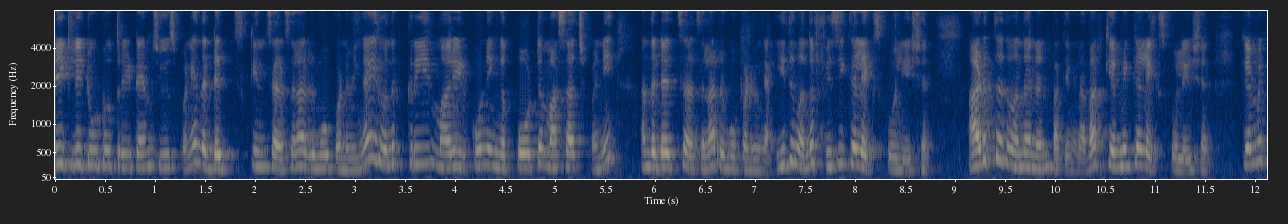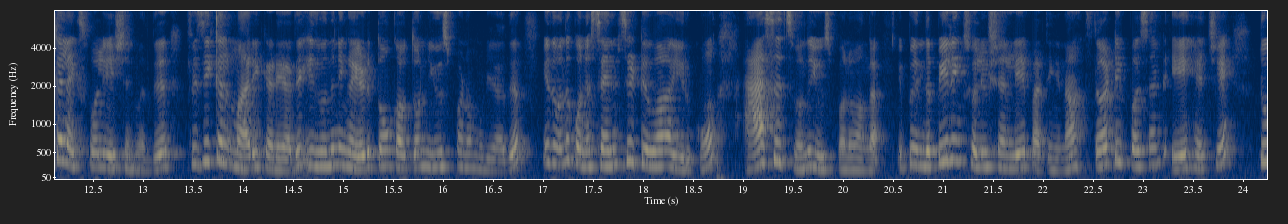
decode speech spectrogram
Weekly two two three times use பண்ணி அந்த டெட் ஸ்கின் செல்ஸ் எல்லாம் ரிமூவ் பண்ணுவீங்க. இது வந்து க்ரீம் மாதிரி இருக்கும். நீங்கள் போட்டு மசாஜ் பண்ணி அந்த டெட் செல்ஸ் எல்லாம் ரிமூவ் பண்ணுவீங்க. இது வந்து ஃபிசிக்கல் எக்ஸ்ஃபோலியேஷன் அடுத்தது வந்து என்னென்னு பார்த்தீங்கன்னா தான் கெமிக்கல் எக்ஸ்ஃபோலியேஷன் கெமிக்கல் எக்ஸ்ஃபோலியேஷன் வந்து ஃபிசிக்கல் மாதிரி கிடையாது. இது வந்து நீங்கள் எடுத்தோம் கவுத்தோன்னு யூஸ் பண்ண முடியாது. இது வந்து கொஞ்சம் சென்சிட்டிவாக இருக்கும். ஆசிட்ஸ் வந்து யூஸ் பண்ணுவாங்க. இப்போ இந்த பீலிங் சொல்யூஷன்லேயே பார்த்தீங்கன்னா thirty percent AHA two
